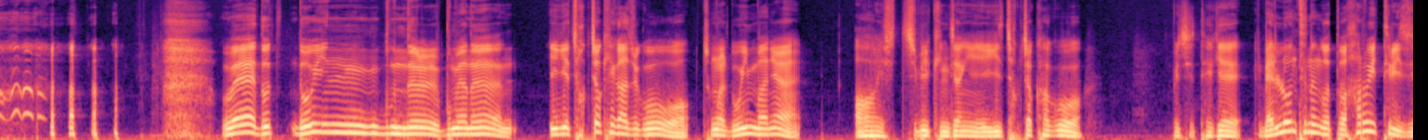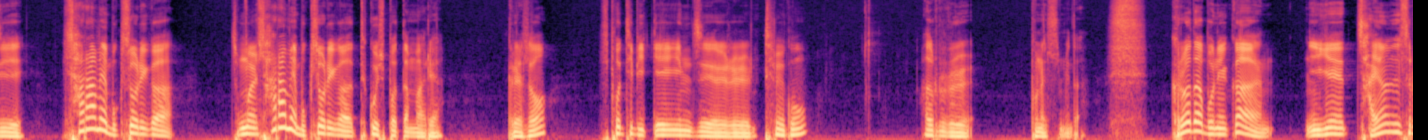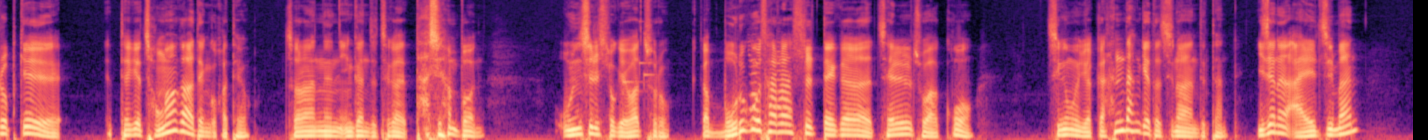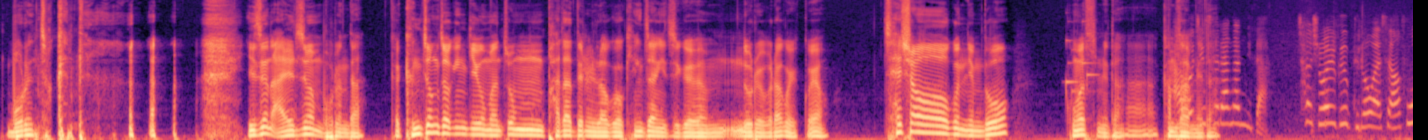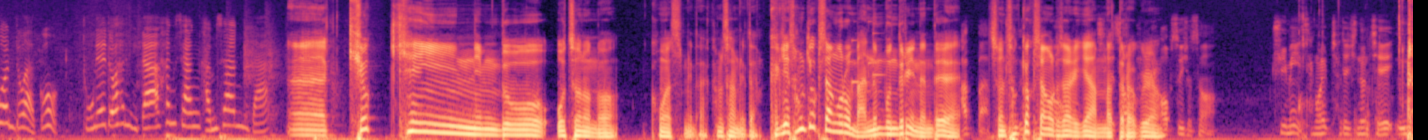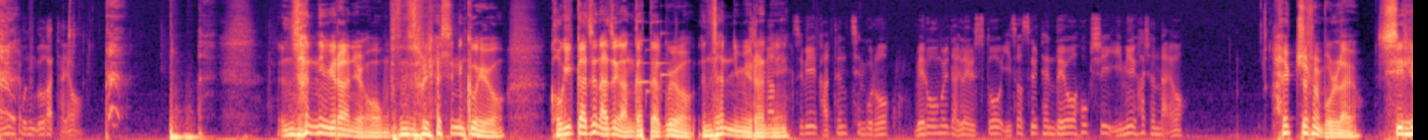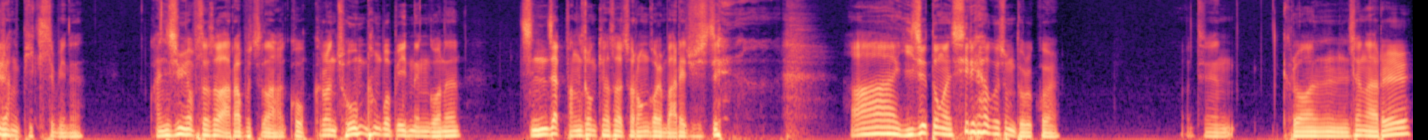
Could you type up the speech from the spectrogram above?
왜 노, 노인분들 보면은 이게 적적해가지고 정말 노인 마냥 어 집이 굉장히 이 적적하고 뭐지 되게 멜론 트는 것도 하루 이틀이지 사람의 목소리가 정말 사람의 목소리가 듣고 싶었단 말이야. 그래서 스포티비 게임즈를 틀고 하루를 보냈습니다. 그러다 보니까 이게 자연스럽게 되게 정화가 된 것 같아요. 저라는 인간 자체가 다시 한번 온실 속의 화초로. 그러니까 모르고 살았을 때가 제일 좋았고 지금은 약간 한 단계 더 진화한 듯한. 이제는 알지만 모른 척한다. 이제는 알지만 모른다. 그러니까 긍정적인 기후만 좀 받아들이려고 굉장히 지금 노력을 하고 있고요. 채셔군님도 고맙습니다. 아, 아버지 감사합니다. 사랑합니다. 첫 월급 들어와서 후원도 하고 동해도 합니다. 항상 감사합니다. 에, QK님도 5천 원 넣어 고맙습니다. 감사합니다. 그게 성격상으로 맞는 분들이 있는데 전 성격상으로 잘 이게 안 맞더라고요. 취미 생활 찾으시는 제 의견 보는 것 같아요. 은사님이라뇨. 무슨 소리 하시는 거예요? 거기까지는 아직 안 갔다고요. 은사님이라니. 빅스비 같은 친구로 외로움을 달랠 수도 있었을 텐데요. 혹시 이미 하셨나요? 할 줄을 몰라요. 실이랑 빅스비는 관심이 없어서 알아보지도 않았고 그런 좋은 방법이 있는 거는 진작 방송 켜서 저런 걸 말해주시지. 아 2주 동안 실이하고 좀 놀 걸. 아무튼 그런 생활을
